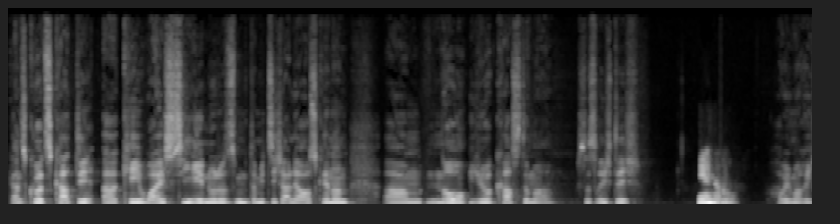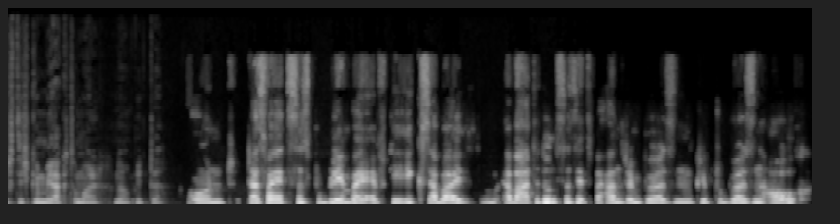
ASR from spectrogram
Ganz kurz, Kathi, uh, KYC, nur dass, damit sich alle auskennen, ähm, Know Your Customer. Ist das richtig? Genau. Habe ich mal richtig gemerkt, einmal, na bitte. Und das war jetzt das Problem bei FTX, aber erwartet uns das jetzt bei anderen Börsen, Kryptobörsen auch?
